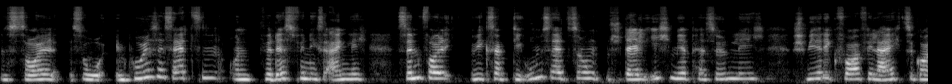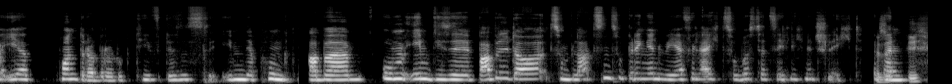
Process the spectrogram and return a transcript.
Es soll so Impulse setzen und für das finde ich es eigentlich sinnvoll. Wie gesagt, die Umsetzung stelle ich mir persönlich schwierig vor, vielleicht sogar eher kontraproduktiv. Das ist eben der Punkt. Aber um eben diese Bubble da zum Platzen zu bringen, wäre vielleicht sowas tatsächlich nicht schlecht. Also Ein- ich,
